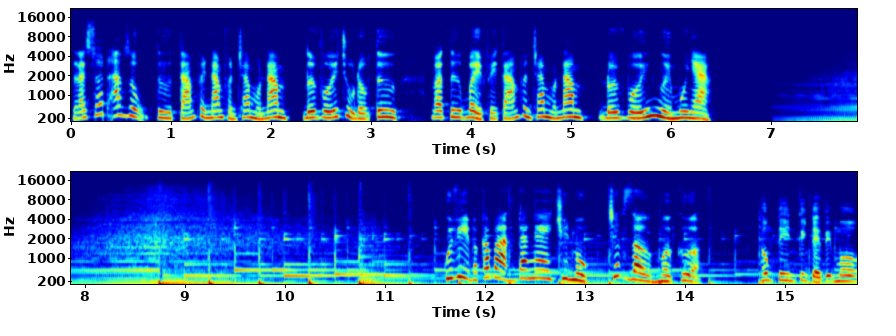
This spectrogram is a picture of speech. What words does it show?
lãi suất áp dụng từ 8,5% một năm đối với chủ đầu tư và từ 7,8% một năm đối với người mua nhà. Quý vị và các bạn đang nghe chuyên mục Trước giờ mở cửa. Thông tin kinh tế vĩ mô,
